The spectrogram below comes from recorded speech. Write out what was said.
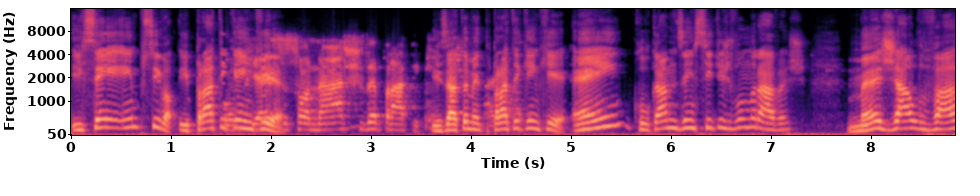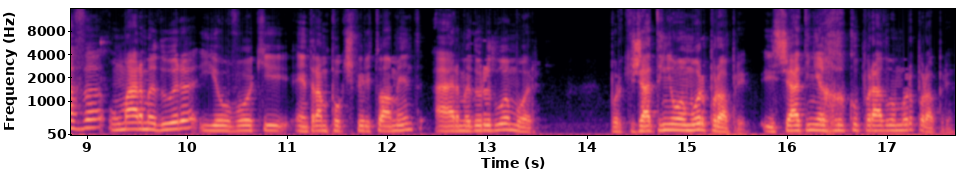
Isso é impossível. E prática confiança em quê? só nasce da prática. Exatamente. Prática em quê? Em colocar-nos em sítios vulneráveis mas já levava uma armadura, e eu vou aqui entrar um pouco espiritualmente, a armadura do amor. Porque já tinha o amor próprio. Isso já tinha recuperado o amor próprio.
